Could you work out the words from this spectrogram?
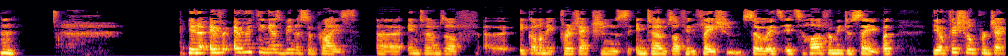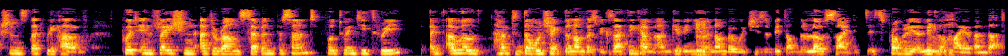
Hmm. You know, every, everything has been a surprise uh, in terms of uh, economic projections, in terms of inflation. So it's it's hard for me to say, but the official projections that we have put inflation at around seven percent for 23. I, I will have to double check the numbers because I think I'm I'm giving you a number which is a bit on the low side. It's it's probably a little Mhm. higher than that.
